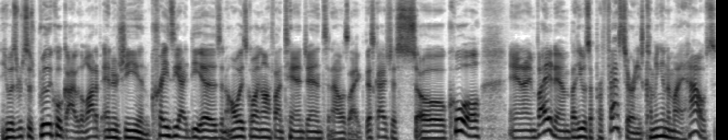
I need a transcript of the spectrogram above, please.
he was just this really cool guy with a lot of energy and crazy ideas and always going off on tangents. And I was like, this guy's just so cool. And I invited him, but he was a professor and he's coming into my house.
